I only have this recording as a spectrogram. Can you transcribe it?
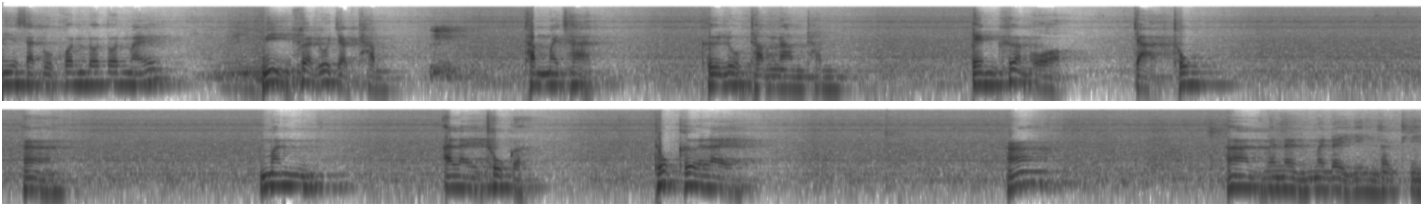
มีสัตว์บุคคลตัวตนไหม นี่เพื่อรู้จักธรรมธรรมชาติ คือรูปธรรมนามธรรมเป็นเครื่องออกจากทุกข์ มันอะไรทุกข์อะทุกข์คืออะไรฮะอ่านไม่ได้ไม่ได้ยินสักที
